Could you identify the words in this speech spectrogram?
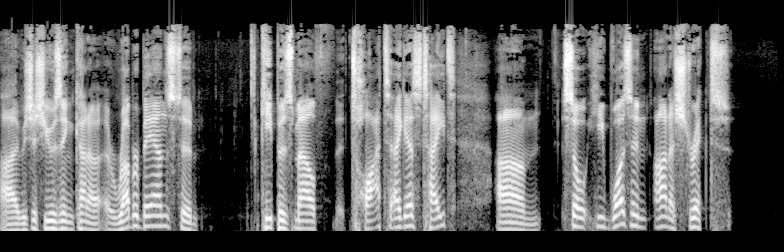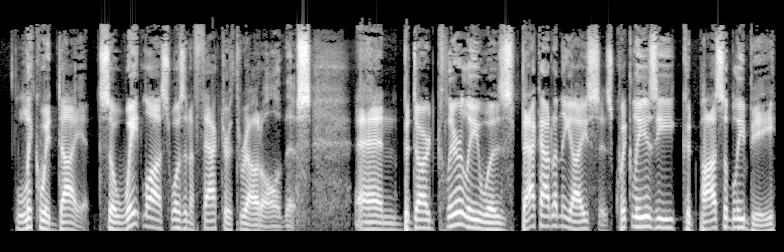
Uh, he was just using kind of rubber bands to keep his mouth taut, I guess, tight. Um, so he wasn't on a strict liquid diet. So weight loss wasn't a factor throughout all of this. And Bedard clearly was back out on the ice as quickly as he could possibly be.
